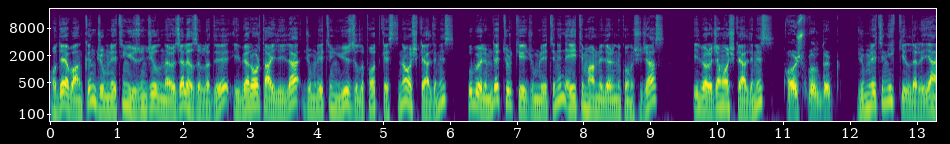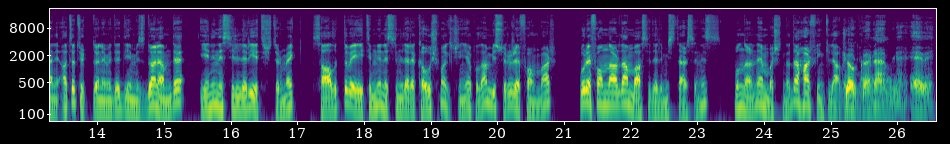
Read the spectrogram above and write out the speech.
Odea Bank'ın Cumhuriyet'in 100. yılına özel hazırladığı İlber Ortaylı ile Cumhuriyet'in 100 yılı podcast'ine hoş geldiniz. Bu bölümde Türkiye Cumhuriyeti'nin eğitim hamlelerini konuşacağız. İlber Hocam hoş geldiniz. Hoş bulduk. Cumhuriyet'in ilk yılları yani Atatürk dönemi dediğimiz dönemde yeni nesilleri yetiştirmek, sağlıklı ve eğitimli nesillere kavuşmak için yapılan bir sürü reform var. Bu reformlardan bahsedelim isterseniz. Bunların en başında da harf inkılabı Çok geliyor. önemli, evet.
